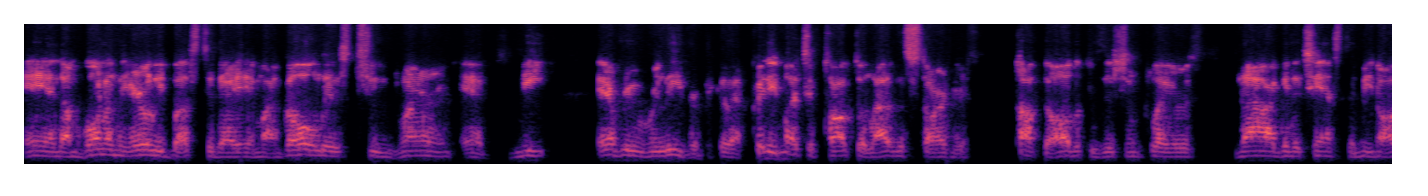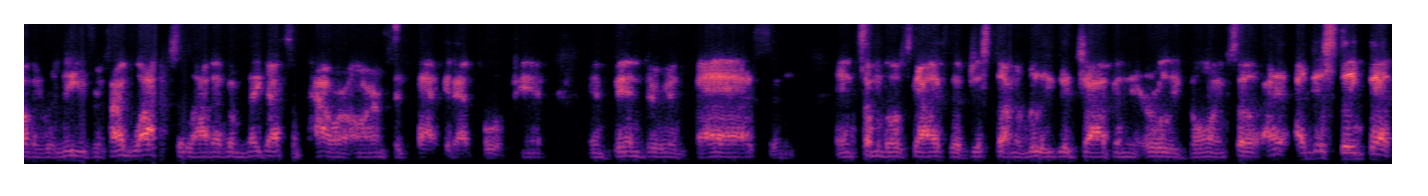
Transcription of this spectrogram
And I'm going on the early bus today. And my goal is to learn and meet every reliever because I pretty much have talked to a lot of the starters, talked to all the position players. Now I get a chance to meet all the relievers. I've watched a lot of them. They got some power arms in the back of that bullpen, and Bender and Bass and and some of those guys that have just done a really good job in the early going. So I, I just think that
